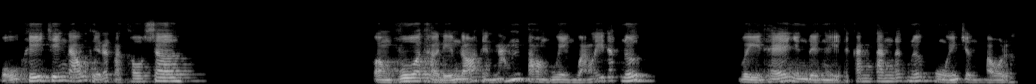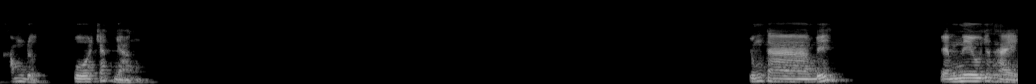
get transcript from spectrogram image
Vũ khí chiến đấu thì rất là thô sơ. Còn vua thời điểm đó thì nắm toàn quyền quản lý đất nước. Vì thế những đề nghị canh tăng đất nước của Nguyễn trường Tàu là không được vua chấp nhận. Chúng ta biết em nêu cho thầy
